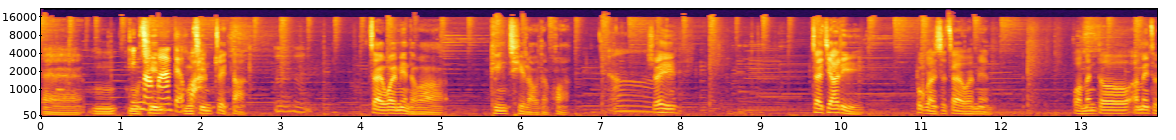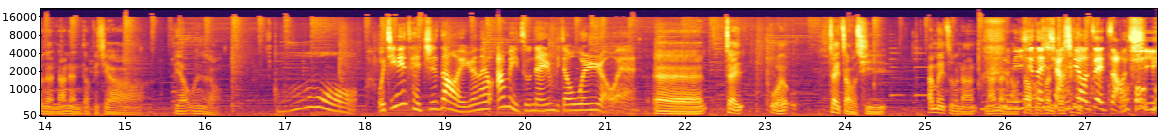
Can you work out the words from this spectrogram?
呃，母亲妈妈的话。母亲最大，嗯哼，在外面的话听七老的话，哦，所以在家里，不管是在外面，我们都阿美族的男人都比较比较温柔。哦，我今天才知道哎，原来阿美族男人比较温柔哎。呃，在我在早期，阿美族男 男人呢，你大现在强部分都是调在早期，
